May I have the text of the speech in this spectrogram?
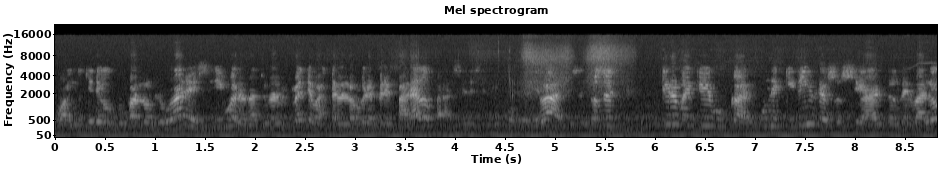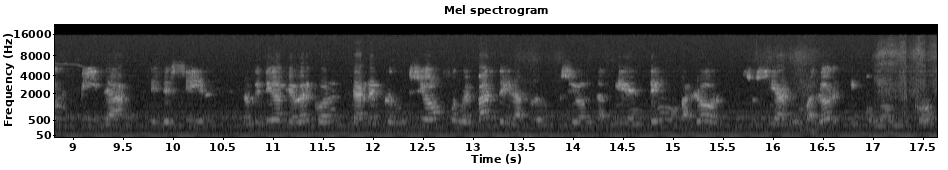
cuando tiene que ocupar los lugares, y bueno, naturalmente va a estar el hombre preparado para hacer ese tipo de debates. Entonces, creo que hay que buscar un equilibrio social donde el valor vida, es decir, lo que tenga que ver con la reproducción, forme parte de la producción también, tenga un valor social, un valor económico,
